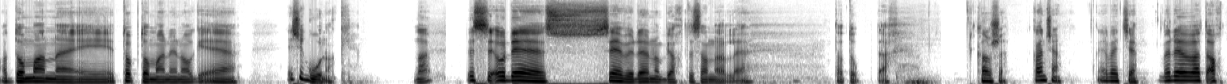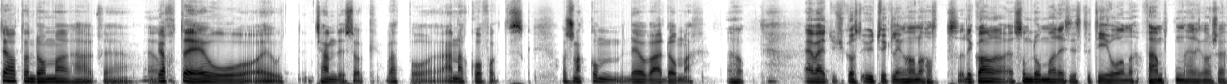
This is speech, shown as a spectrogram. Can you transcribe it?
At dommerne i toppdommerne i Norge er, er ikke gode nok. Nei. Det, og det ser vi det når Bjarte Sandal er tatt opp der. Kanskje. Kanskje. Jeg vet ikke. Men det har vært artig å ha en dommer her. eh. Ja. Bjarte er er jo kjendis òg. Vært på NRK, faktisk. Og snakke om det å være dommer. Jeg vet jo ikke hvilken utvikling han har hatt. Det kan Som dommer de siste ti årene. 15 er det kanskje?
